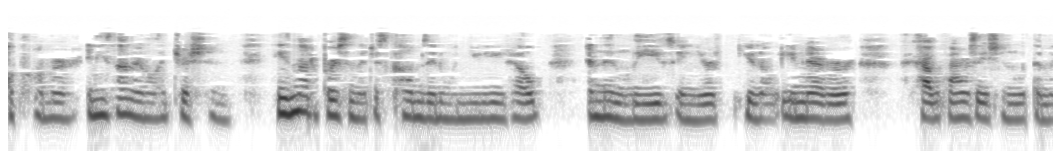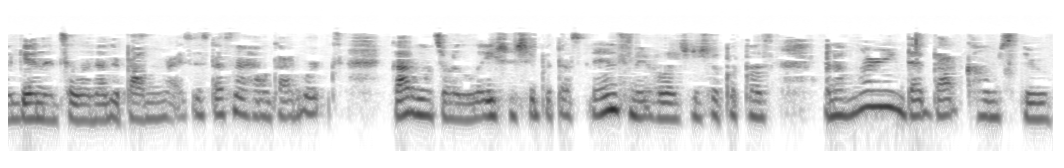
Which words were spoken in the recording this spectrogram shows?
a plumber and he's not an electrician. He's not a person that just comes in when you need help and then leaves and you're, you know, you never have a conversation with them again until another problem rises. That's not how God works. God wants a relationship with us, an intimate relationship with us. And I'm learning that that comes through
